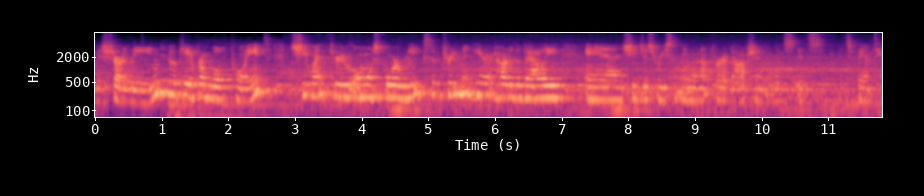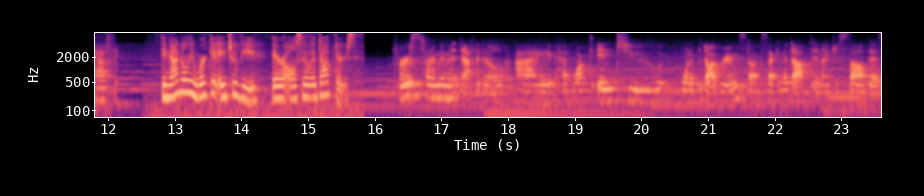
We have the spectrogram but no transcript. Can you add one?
Miss Charlene, who came from Wolf Point. She went through almost four weeks of treatment here at Heart of the Valley, and she just recently went up for adoption, and it's, it's, it's fantastic. They not only work at HOV, they are also adopters. First time I met Daffodil, I had walked into one of the dog rooms, Dog Second Adopt, and I just saw this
